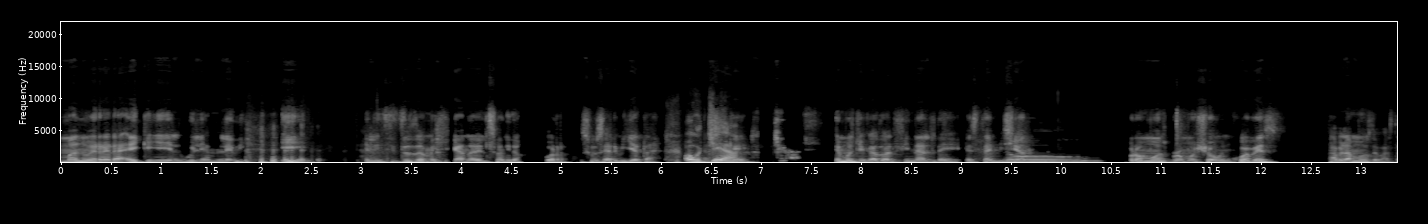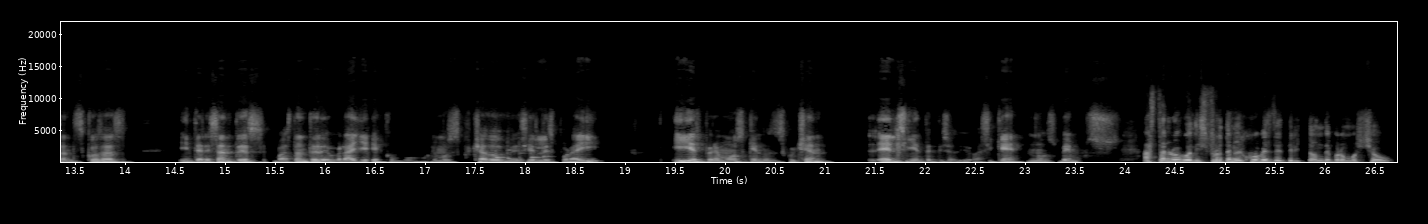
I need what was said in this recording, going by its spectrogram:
Manu Herrera, a.k.a. el William Levy, y el Instituto Mexicano del Sonido, por su servilleta. Oh, Así yeah. hemos llegado al final de esta emisión. No. Promos, Bromo Show en jueves. Hablamos de bastantes cosas interesantes, bastante de braille, como hemos escuchado decirles por ahí. Y esperemos que nos escuchen el siguiente episodio. Así que nos vemos. Hasta luego. Disfruten el jueves de Tritón de Bromo Show.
